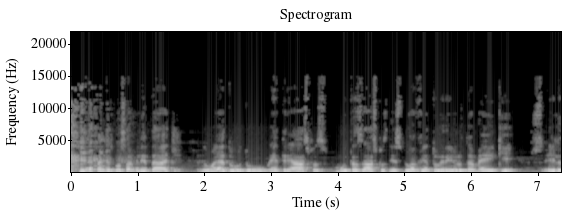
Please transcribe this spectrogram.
Essa responsabilidade não é do, do, entre aspas, muitas aspas nisso, do aventureiro também, que ele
